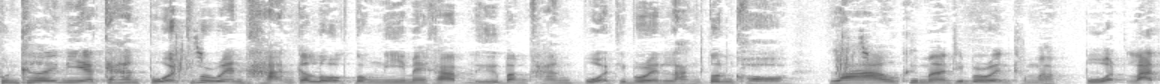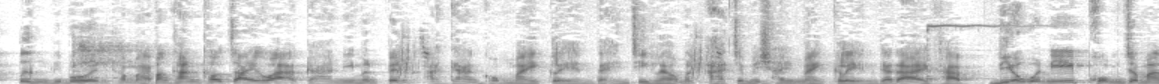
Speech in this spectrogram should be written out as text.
คุณเคยมีอาการปวดที่บริเวณฐานกะโหลกตรงนี้ไหมครับ หรือบางครั้งปวดที่บริเวณหลังต้นคอ ล้าวขึ้นมาที่บริเวณขมับปวดรัดตึงที่บริเวณขมับบางครั้งเข้าใจว่าอาการนี้มันเป็นอาการของไมเกรน แต่จริงๆ แล้วมันอาจจะไม่ใช่ไมเกรนก็ได้ครับ เดี๋ยววันนี้ผมจะมา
